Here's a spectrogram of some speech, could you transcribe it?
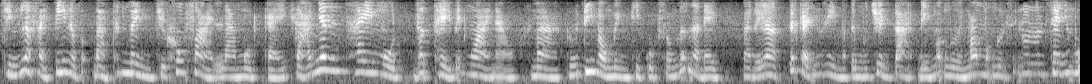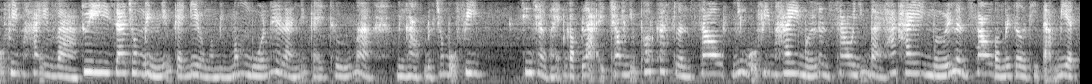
chính là phải tin ở bản thân mình chứ không phải là một cái cá nhân hay một vật thể bên ngoài nào mà cứ tin vào mình thì cuộc sống rất là đẹp và đấy là tất cả những gì mà tôi muốn truyền tải đến mọi người mong mọi người sẽ luôn luôn xem những bộ phim hay và suy ra cho mình những cái điều mà mình mong muốn hay là những cái thứ mà mình học được trong bộ phim Xin chào và hẹn gặp lại trong những podcast lần sau, những bộ phim hay mới lần sau, những bài hát hay mới lần sau. Còn bây giờ thì tạm biệt.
